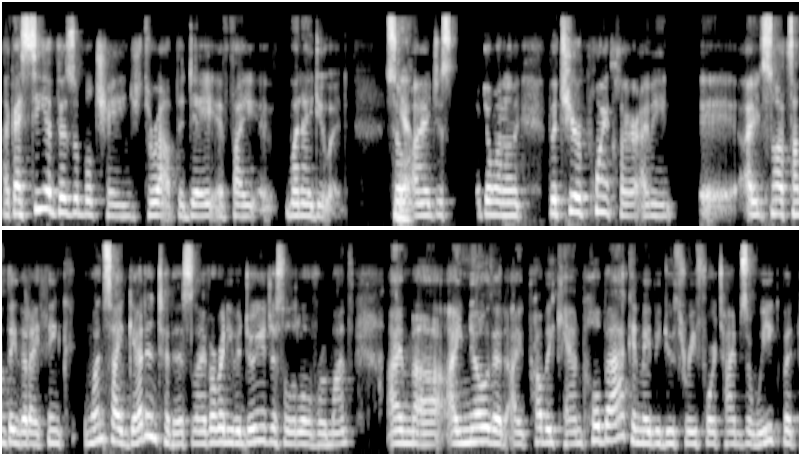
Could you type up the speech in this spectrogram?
Like i see a visible change throughout the day if i when i do it. So yeah. i just I don't want to but to your point claire i mean it's not something that I think once I get into this, and I've already been doing it just a little over a month. I'm uh, I know that I probably can pull back and maybe do three four times a week, but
